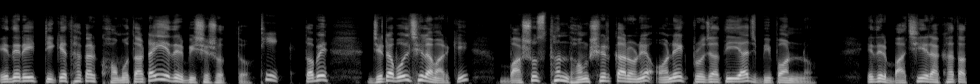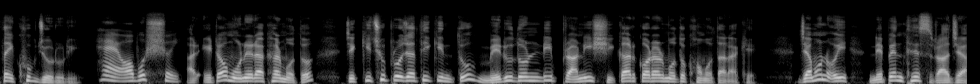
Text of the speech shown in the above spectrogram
এদের এই টিকে থাকার ক্ষমতাটাই এদের বিশেষত্ব। ঠিক। তবে যেটা বলছিলাম আর কি বাসস্থান ধ্বংসের কারণে অনেক প্রজাতি আজ বিপন্ন। এদের বাঁচিয়ে রাখা তাতাই খুব জরুরি। হ্যাঁ অবশ্যই। আর এটাও মনে রাখার মতো যে কিছু প্রজাতি কিন্তু মেরুদণ্ডী প্রাণী শিকার করার মতো ক্ষমতা রাখে। যেমন ওই নেপেনথেস রাজা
